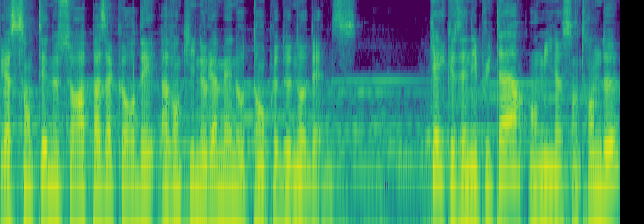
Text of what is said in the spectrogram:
la santé ne sera pas accordée avant qu'il ne l'amène au temple de Nodens. Quelques années plus tard, en 1932,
